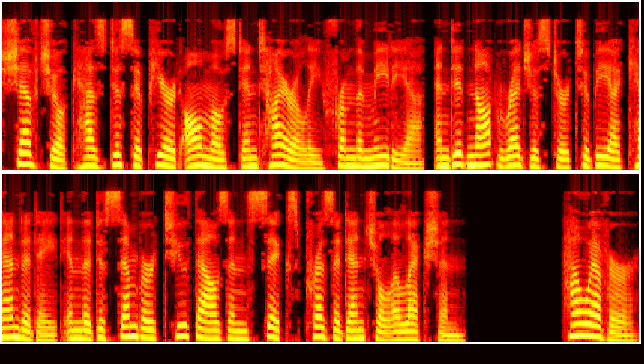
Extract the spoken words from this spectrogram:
Shevchuk has disappeared almost entirely from the media, and did not register to be a candidate in the December 2006 presidential election. However,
